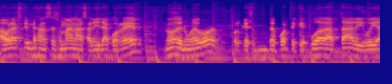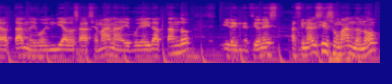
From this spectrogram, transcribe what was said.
Ahora estoy empezando esta semana a salir a correr, ¿no? De nuevo, porque es un deporte que puedo adaptar y voy adaptando y voy un día, dos a la semana y voy a ir adaptando. Y la intención es, al final, es ir sumando, ¿no?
